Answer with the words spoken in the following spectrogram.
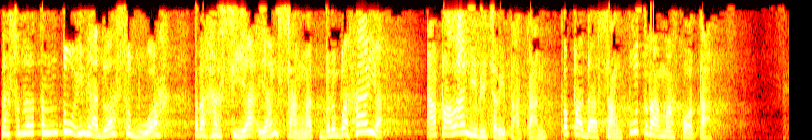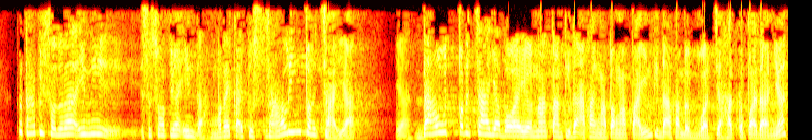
Nah saudara tentu ini adalah sebuah rahasia yang sangat berbahaya. Apalagi diceritakan kepada sang putra mahkota. Tetapi saudara ini sesuatu yang indah. Mereka itu saling percaya. Ya, Daud percaya bahwa Yonatan tidak akan ngapa-ngapain, tidak akan berbuat jahat kepadanya.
